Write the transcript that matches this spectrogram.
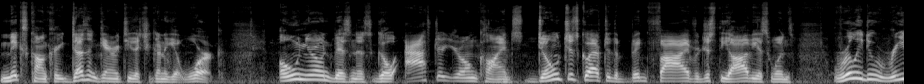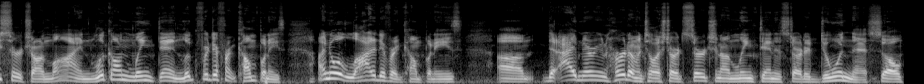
mix concrete doesn't guarantee that you're going to get work. Own your own business, go after your own clients. Don't just go after the big five or just the obvious ones. Really do research online. Look on LinkedIn. Look for different companies. I know a lot of different companies um, that I've never even heard of until I started searching on LinkedIn and started doing this. So,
